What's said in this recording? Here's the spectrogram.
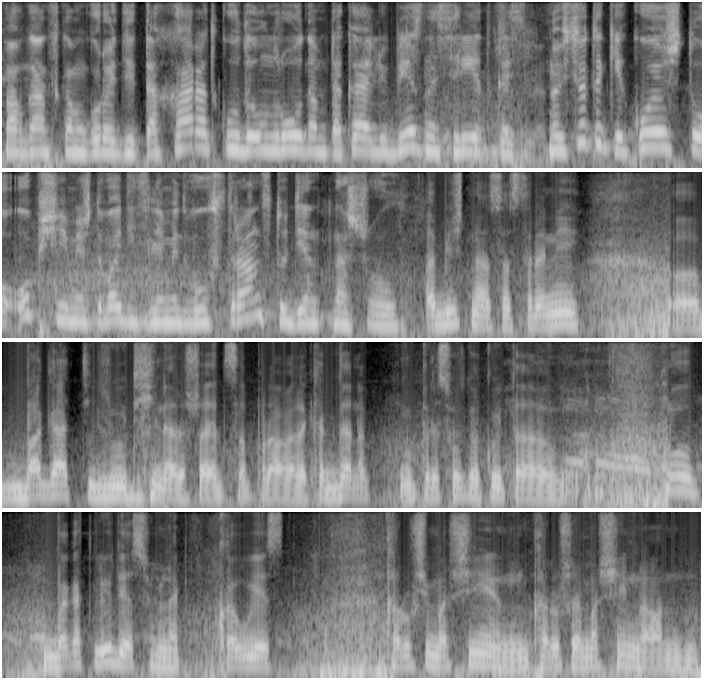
В афганском городе Тахар, откуда он родом, такая любезность – редкость. Но все-таки кое-что общее между водителями двух стран студент нашел. Обычно со стороны э, богатые люди нарушаются правила. Когда происходит какой-то, ну, богатые люди, особенно, у кого есть хорошая машина, хорошая машина, он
